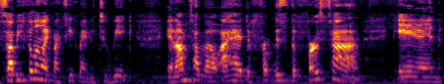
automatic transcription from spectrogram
So I'll be feeling like my teeth may be too weak. And I'm talking about, I had to, this is the first time in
